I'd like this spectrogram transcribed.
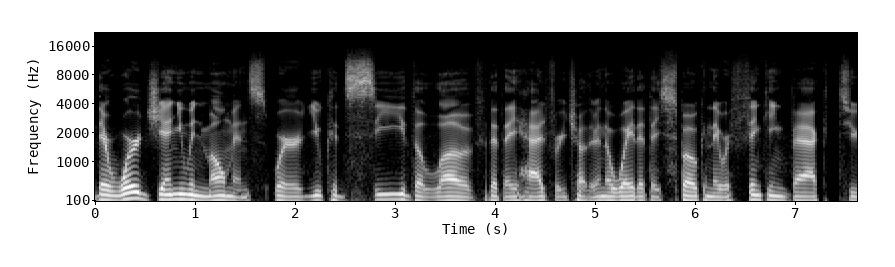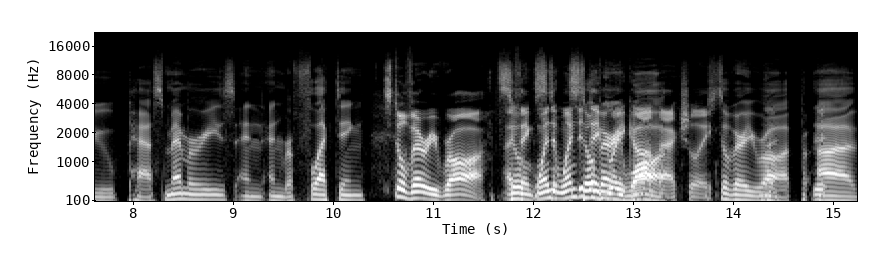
there were genuine moments where you could see the love that they had for each other and the way that they spoke and they were thinking back to past memories and and reflecting Still very raw. Still- I think. When still- when did they break raw. up? Actually. still very raw uh,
